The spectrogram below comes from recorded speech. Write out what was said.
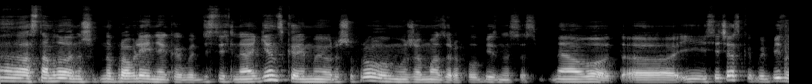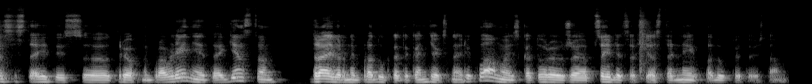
а, основное наше направление как бы действительно агентское, мы расшифровываем уже Mother of All Businesses. А, вот. Э, и сейчас как бы бизнес состоит из э, трех направлений. Это агентство, драйверный продукт – это контекстная реклама, из которой уже обсейлятся все остальные продукты, то есть там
